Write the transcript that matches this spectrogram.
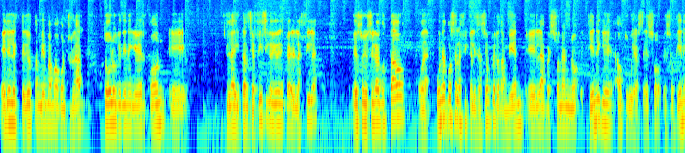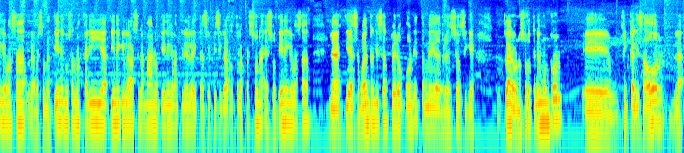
En el exterior también vamos a controlar todo lo que tiene que ver con la distancia física que tiene que haber en las filas. Eso yo sé que ha costado. una cosa es la fiscalización, pero también eh, la persona no tiene que autocuidarse. Eso, eso tiene que pasar. La persona tiene que usar mascarilla, tiene que lavarse las manos, tiene que mantener la distancia física al resto de las personas. Eso tiene que pasar. Las actividades se pueden realizar, pero con esta medida de prevención. Así que, claro, nosotros tenemos un rol eh, fiscalizador, las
